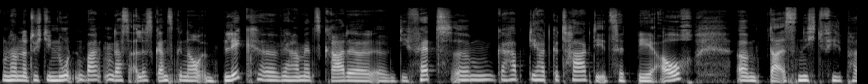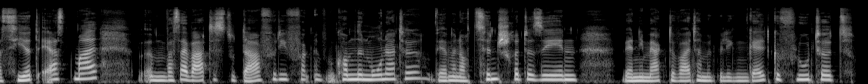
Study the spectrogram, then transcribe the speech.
Nun haben natürlich die Notenbanken das alles ganz genau im Blick. Äh, wir haben jetzt gerade äh, die FED ähm, gehabt, die hat getagt, die EZB auch. Ähm, da ist nicht viel passiert erstmal. Ähm, was erwartest du da für die kommenden Monate? Werden wir noch Zinsschritte sehen? Werden die Märkte weiter mit billigem Geld geflutet?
